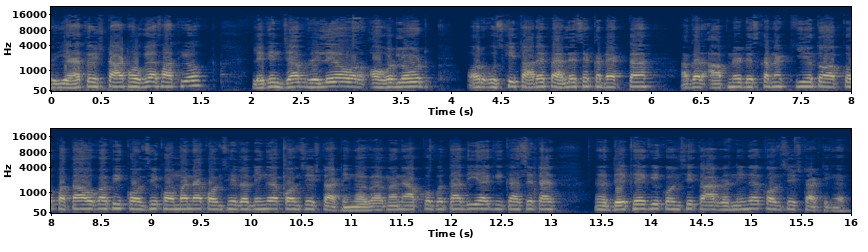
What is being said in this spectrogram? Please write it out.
तो यह तो स्टार्ट हो गया साथियों। लेकिन जब रिले और ओवरलोड और उसकी तारे पहले से कनेक्ट है, अगर आपने डिस्कनेक्ट किए तो आपको पता होगा कि कौन सी कॉमन है, कौन सी रनिंग है, कौन सी स्टार्टिंग है। वह मैंने आपको बता दिया कि कैसे देखे कि कौन सी तार रनिंग है, कौन सी स्टार्टिंग है।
